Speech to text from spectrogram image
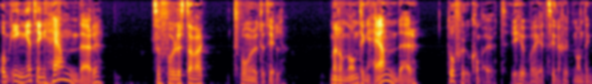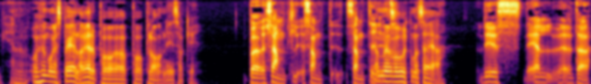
om ingenting händer så får du stanna två minuter till. Men om någonting händer, då får du komma ut. Det helt sinnessjukt, någonting händer. Och hur många spelare är det på, på plan i ishockey? På- Samt, samt, samtidigt. Ja, men vad brukar man säga? Det är, el- vänta,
